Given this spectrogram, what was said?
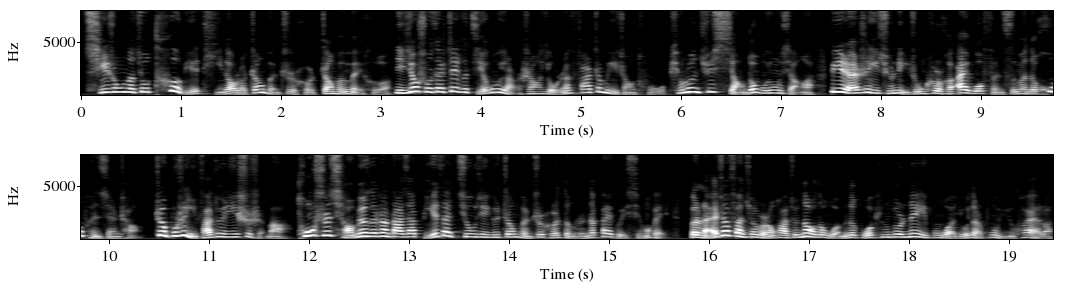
其中呢就特别提到了张本智和张本美和。你就说在这个节骨眼上，有人发这么一张图，评论区想都不用想啊，必然是一群理。中客和爱国粉丝们的互喷现场，这不是引发对立是什么？同时巧妙的让大家别再纠结于张本智和等人的败鬼行为。本来这饭圈文化就闹得我们的国乒队内部部啊有点不愉快了，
